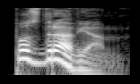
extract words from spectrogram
Pozdrawiam.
